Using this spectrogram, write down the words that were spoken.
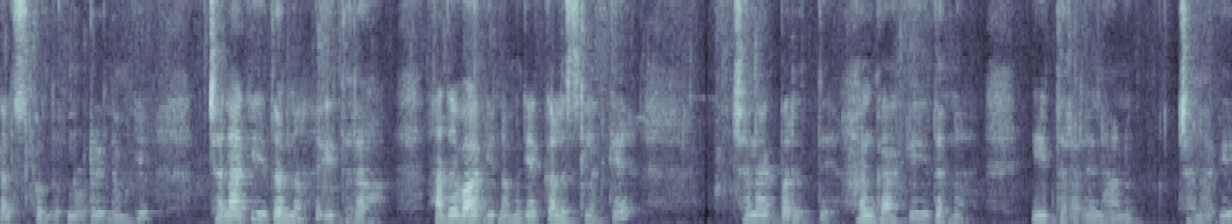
ಕಲಿಸ್ಕೊಂಡ್ರು ನೋಡಿರಿ, ನಮಗೆ ಚೆನ್ನಾಗಿ ಇದನ್ನು ಈ ಥರ ಹದವಾಗಿ ನಮಗೆ ಕಲಿಸ್ಲಿಕ್ಕೆ ಚೆನ್ನಾಗಿ ಬರುತ್ತೆ. ಹಾಗಾಗಿ ಇದನ್ನು ಈ ಥರನೇ ನಾನು ಚೆನ್ನಾಗಿ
